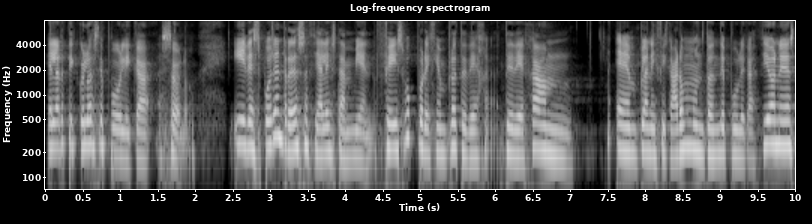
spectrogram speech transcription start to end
El artículo se publica solo. Y después en redes sociales también. Facebook, por ejemplo, te deja, te deja mm, em, planificar un montón de publicaciones,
